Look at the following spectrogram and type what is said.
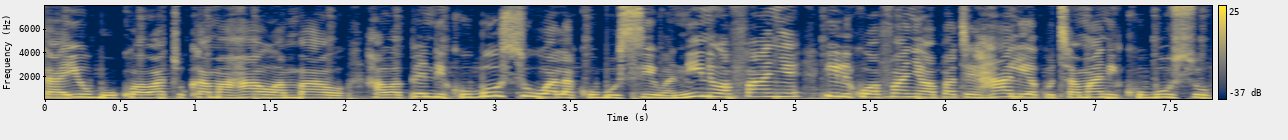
ayubu kwa watu kama hao ambao hawapendi kubusu wala kubusiwa? Nini wafanye ili kuwafanya wapate hali ya kutamani kubusu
